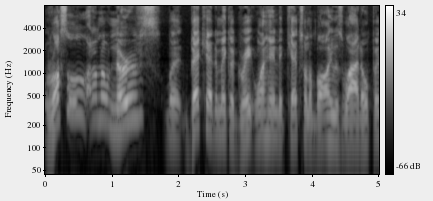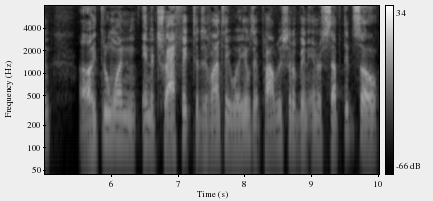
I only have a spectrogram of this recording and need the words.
Russell. I don't know nerves, but Beck had to make a great one-handed catch on the ball. He was wide open. Uh, he threw one into traffic to Javonte Williams that probably should have been intercepted. So,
